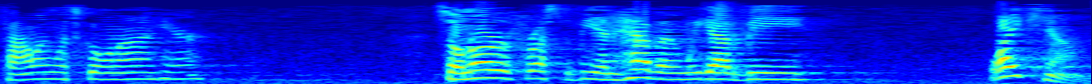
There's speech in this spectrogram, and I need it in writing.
Following what's going on here? So, in order for us to be in heaven, we got to be like Him.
